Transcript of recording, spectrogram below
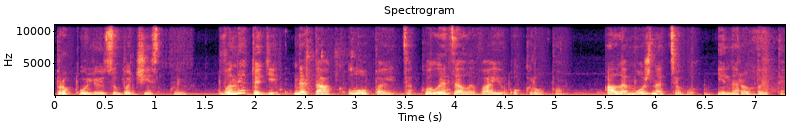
проколюю зубочисткою. Вони тоді не так лопаються, коли заливаю окропом. Але можна цього і не робити.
